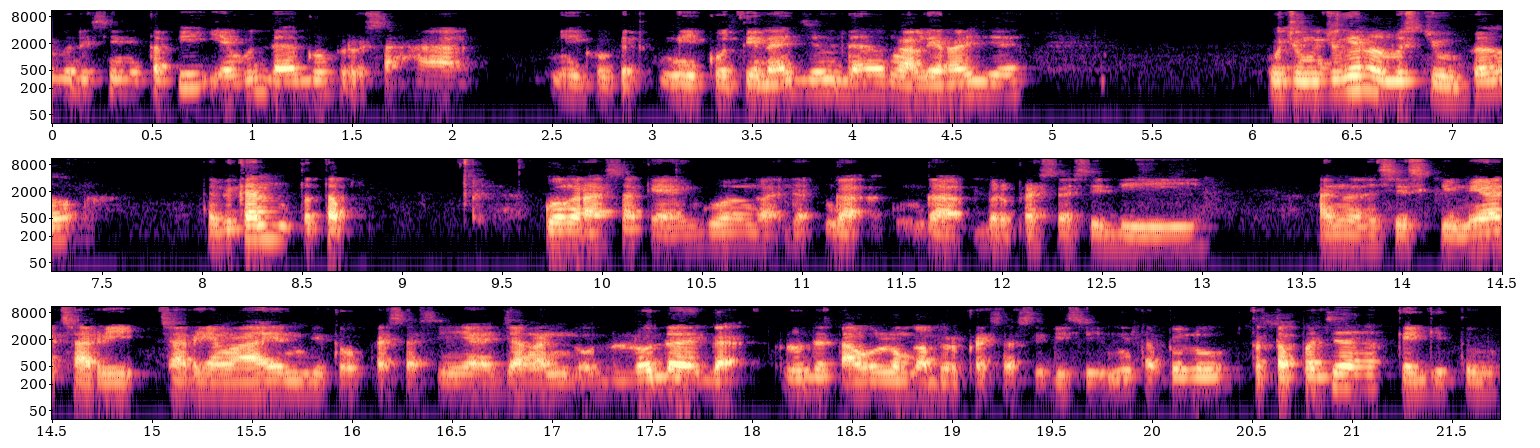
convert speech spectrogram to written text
gue di sini tapi ya udah gue berusaha ngikut ngikutin aja udah ngalir aja ujung-ujungnya lulus juga kok tapi kan tetap gue ngerasa kayak gue nggak nggak nggak berprestasi di analisis kimia cari cari yang lain gitu prestasinya. Jangan lu udah nggak lu udah tahu lu nggak berprestasi di sini tapi lu tetap aja kayak gitu.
